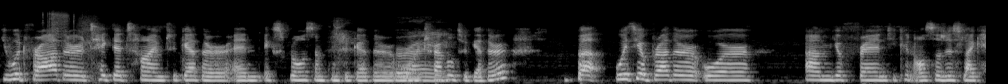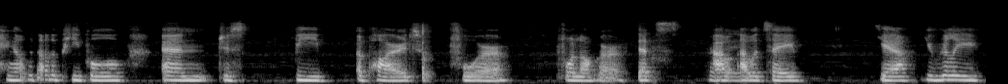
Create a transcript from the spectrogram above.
you would rather take that time together and explore something together or Right. travel together. But with your brother or um, your friend, you can also just like hang out with other people and just be apart for for longer. That's I, Right. I would say, yeah, you really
